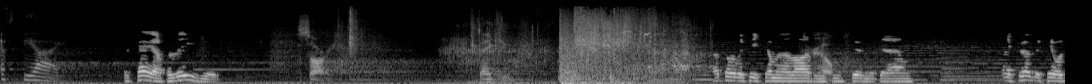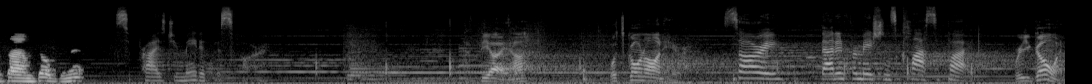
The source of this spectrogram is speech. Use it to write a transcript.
FBI. Okay, I believe you. Sorry. Thank you. I thought they keep coming alive and Help. keep shooting it down. They could have to kill a damn dog, didn't it? Surprised you made it this far. FBI, huh? What's going on here? Sorry, that information's classified. Where are you going?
